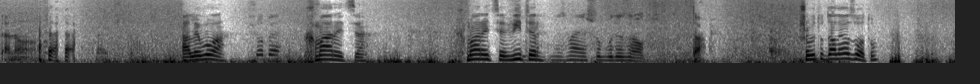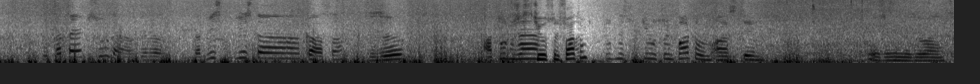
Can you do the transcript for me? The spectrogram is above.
Та ну. Але во, Що би хмариться. Хмариться, вітер. Не знаю, що буде завтра. Так. Що ви тут дали азоту? Та так як сюди, на 200, 200 каса з. А тут вже З тіосульфатом? тут не з сульфатом, а з тим. Як же він називається?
